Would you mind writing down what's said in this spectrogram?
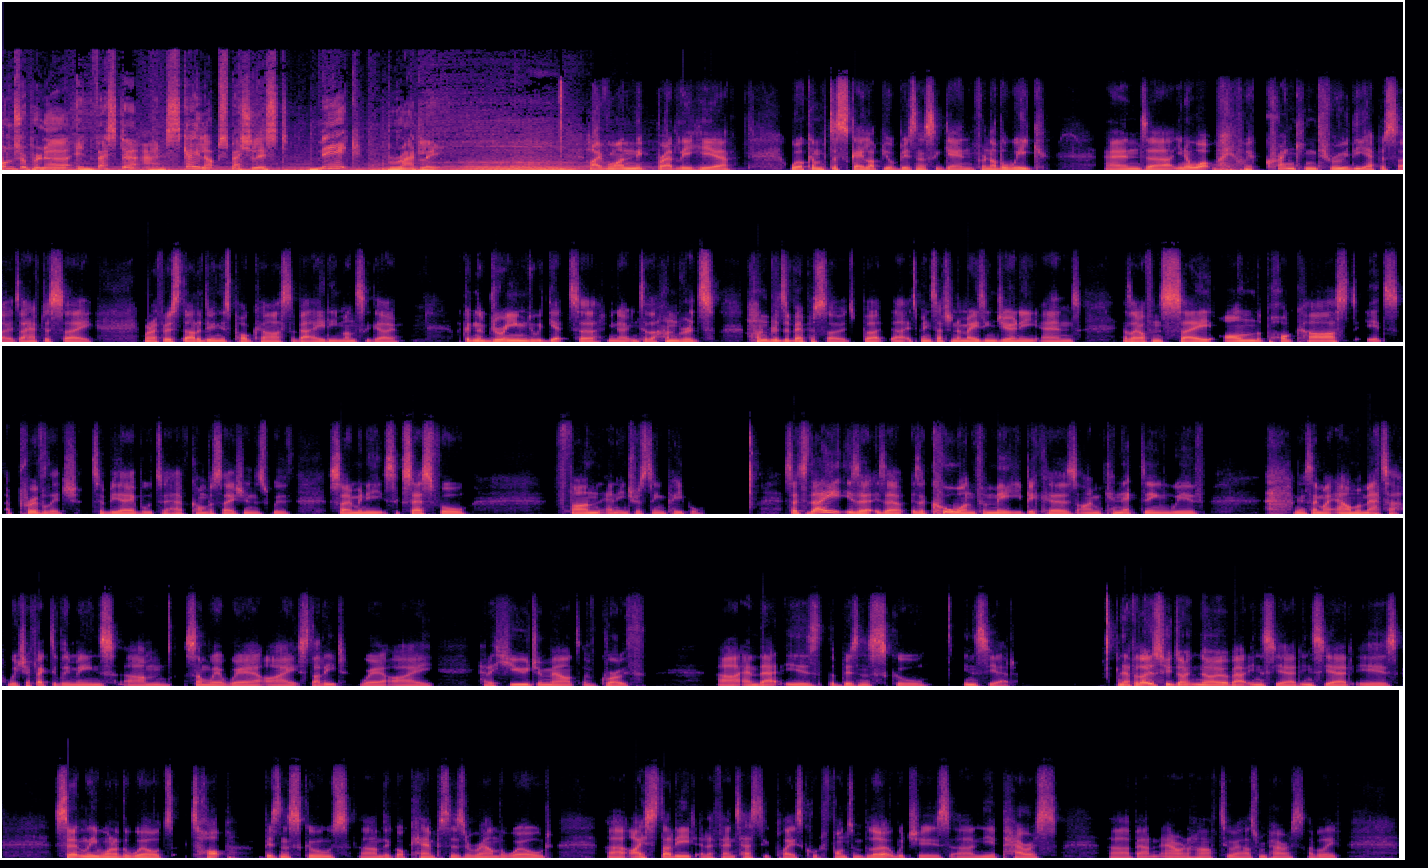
entrepreneur, investor, and scale up specialist, Nick Bradley. Hi, everyone. Nick Bradley here. Welcome to Scale Up Your Business again for another week. And uh, you know what? We're cranking through the episodes. I have to say, when I first started doing this podcast about 18 months ago, couldn't have dreamed we'd get to, you know, into the hundreds, hundreds of episodes. But uh, it's been such an amazing journey. And as I often say on the podcast, it's a privilege to be able to have conversations with so many successful, fun, and interesting people. So today is a is a is a cool one for me because I'm connecting with I'm going to say my alma mater, which effectively means um, somewhere where I studied, where I had a huge amount of growth, uh, and that is the business school INSEAD. Now, for those who don't know about INSEAD, INSEAD is certainly one of the world's top business schools. Um, they've got campuses around the world. Uh, I studied at a fantastic place called Fontainebleau, which is uh, near Paris, uh, about an hour and a half, two hours from Paris, I believe.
